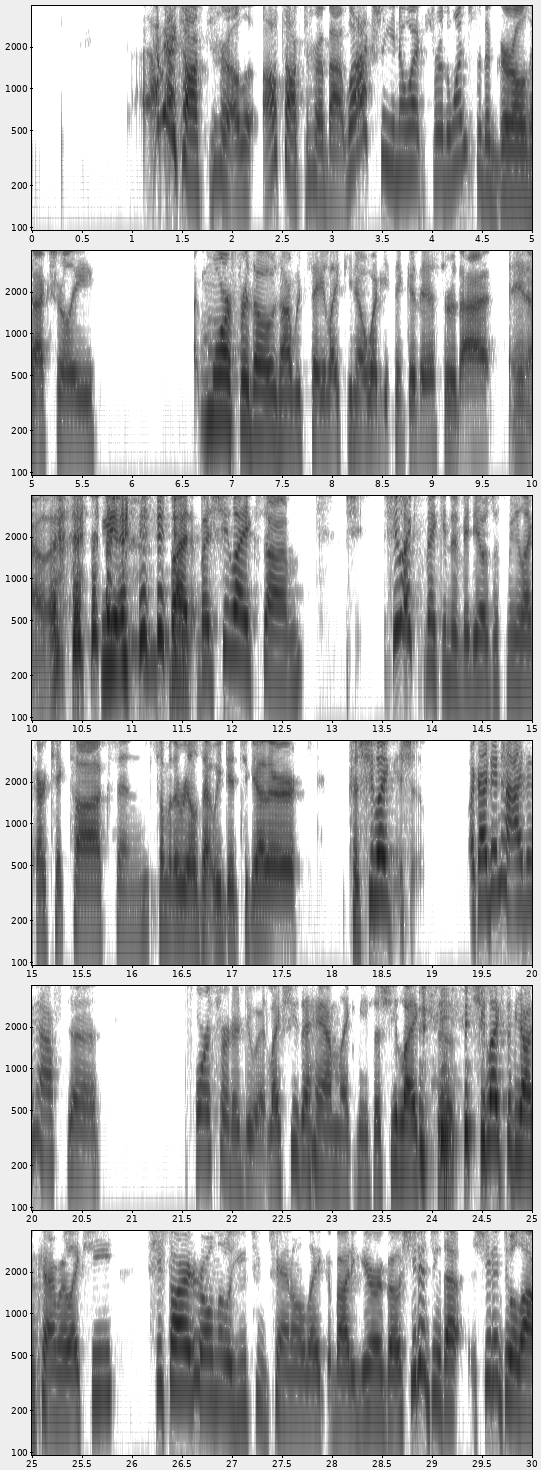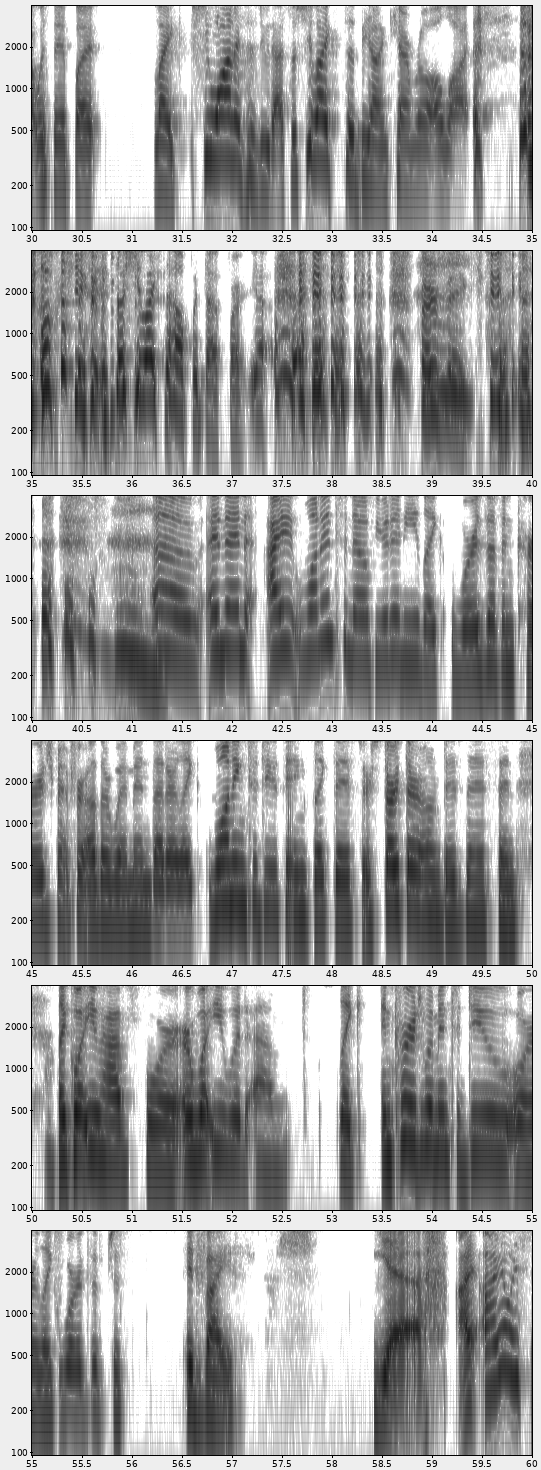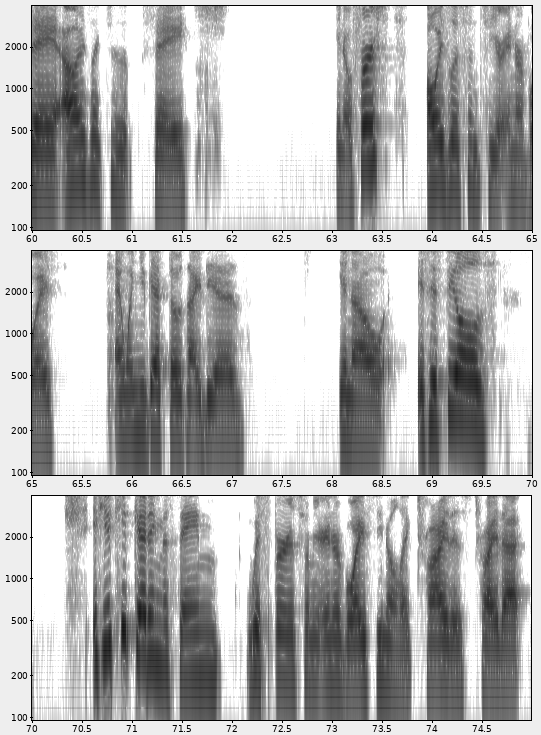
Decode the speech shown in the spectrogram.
I talked to her. I'll talk to her about. Well, actually, you know what? For the ones for the girls, actually, more for those, I would say, like, you know, what do you think of this or that? You know. yeah. but but she likes um she she likes making the videos with me, like our TikToks and some of the reels that we did together, because she like she, like I didn't I didn't have to force her to do it. Like she's a ham like me, so she likes to she likes to be on camera. Like she she started her own little YouTube channel like about a year ago. She didn't do that. She didn't do a lot with it, but like she wanted to do that. So she likes to be on camera a lot. Oh, so she likes to help with that part. Yeah. Perfect. um, and then I wanted to know if you had any like words of encouragement for other women that are like wanting to do things like this or start their own business and like what you have for or what you would um like encourage women to do or like words of just advice? Yeah. I i always say i always like to say you know first always listen to your inner voice. And when you get those ideas you know if it feels if you keep getting the same whispers from your inner voice you know like try this try that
